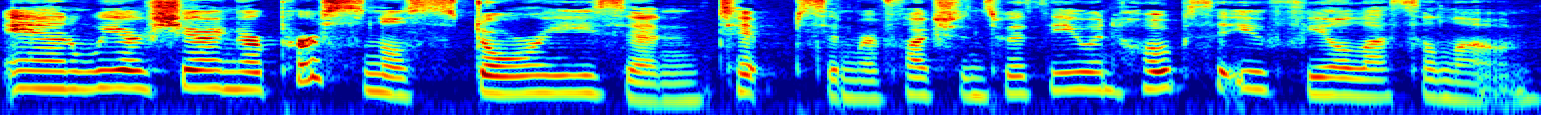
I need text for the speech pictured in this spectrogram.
and we are sharing our personal stories and tips and reflections with you in hopes that you feel less alone.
